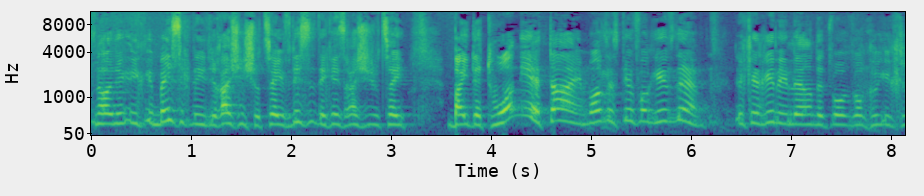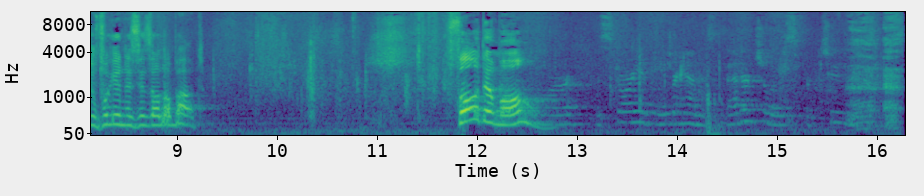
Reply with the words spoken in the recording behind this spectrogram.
no, you- you can- basically, the Rashi should say, if this is the case, Rashi should say, by the 20th time, Moses still forgives them. You can really learn that what forgiveness is all about. Furthermore, The story of Abraham is a better choice for two reasons.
